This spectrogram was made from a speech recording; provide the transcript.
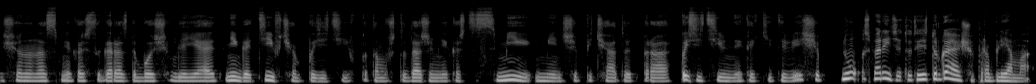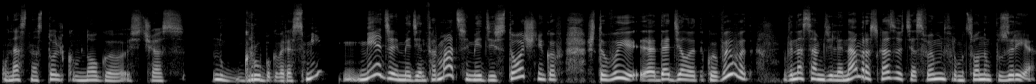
Еще на нас, мне кажется, гораздо больше влияет негатив, чем позитив, потому что даже, мне кажется, СМИ меньше печатают про позитивные какие-то вещи. Ну, смотрите, тут есть другая еще проблема. У нас настолько много сейчас ну, грубо говоря, СМИ, медиа, медиаинформации, медиаисточников, что вы, э, да, делая такой вывод, вы на самом деле нам рассказываете о своем информационном пузыре.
